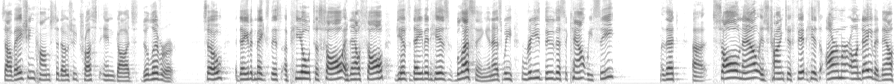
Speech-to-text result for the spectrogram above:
Salvation comes to those who trust in God's deliverer. So David makes this appeal to Saul, and now Saul gives David his blessing. And as we read through this account, we see that uh, Saul now is trying to fit his armor on David. Now,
